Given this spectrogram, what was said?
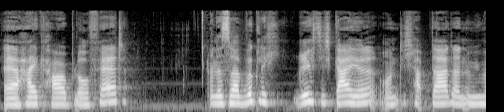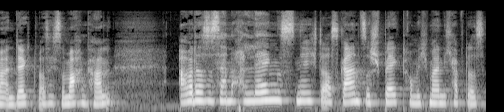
äh, High Carb, Low Fat. Und es war wirklich richtig geil und ich habe da dann irgendwie mal entdeckt, was ich so machen kann. Aber das ist ja noch längst nicht das ganze Spektrum. Ich meine, ich habe das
